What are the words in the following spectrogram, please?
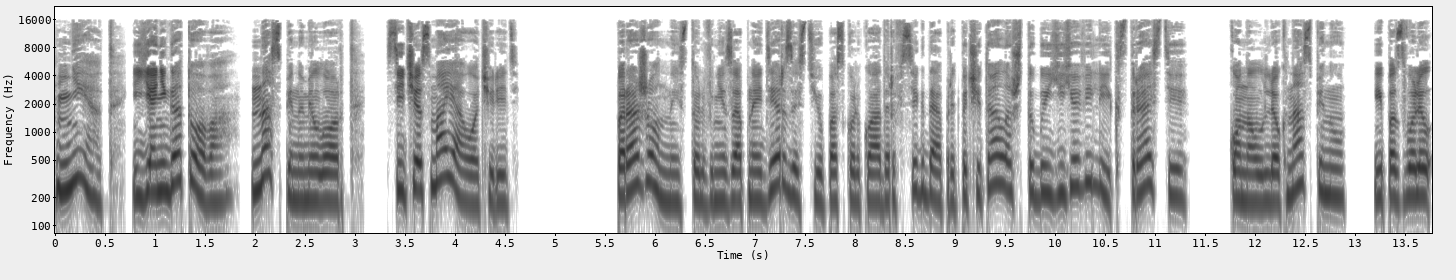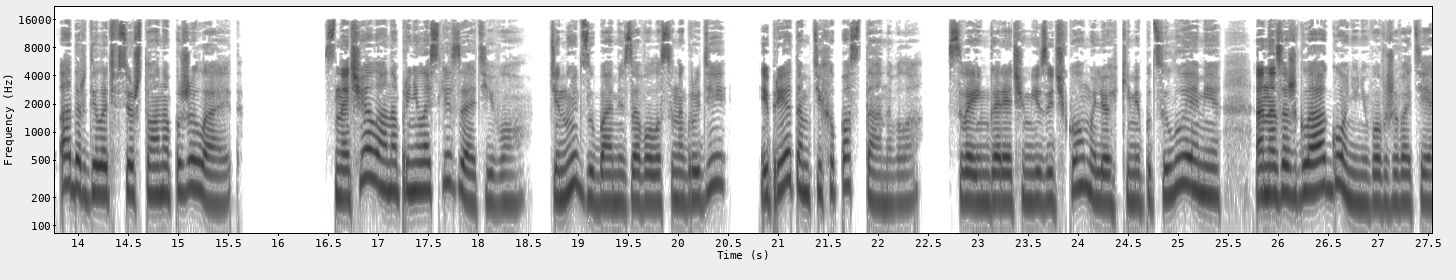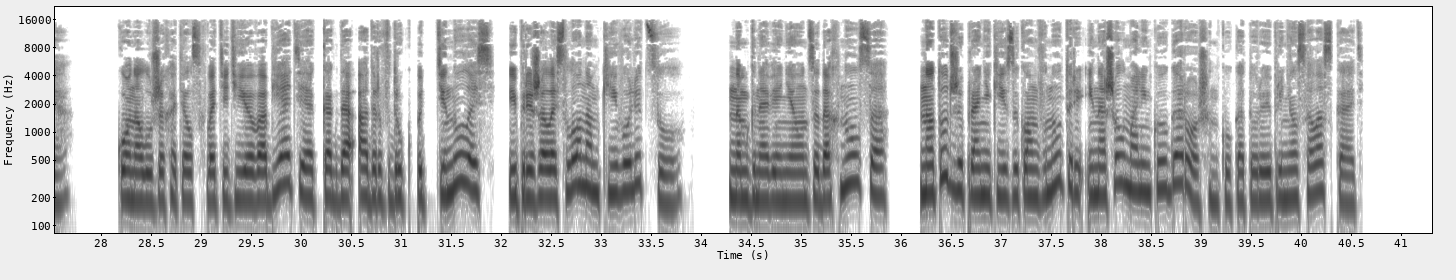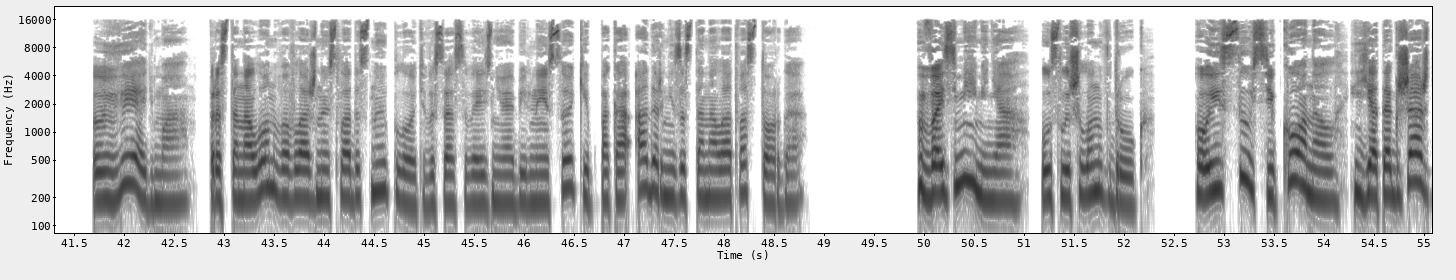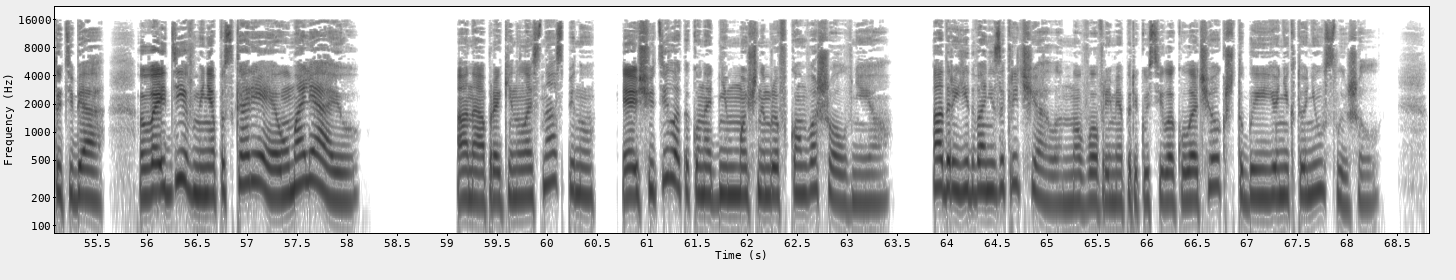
«Нет, я не готова. На спину, милорд. Сейчас моя очередь». Пораженный столь внезапной дерзостью, поскольку Адер всегда предпочитала, чтобы ее вели к страсти, Конал лег на спину и позволил Адер делать все, что она пожелает. Сначала она принялась лизать его, тянуть зубами за волосы на груди и при этом тихо постановала. Своим горячим язычком и легкими поцелуями она зажгла огонь у него в животе. Конал уже хотел схватить ее в объятия, когда Адр вдруг подтянулась и прижалась лоном к его лицу. На мгновение он задохнулся, но тут же проник языком внутрь и нашел маленькую горошинку, которую принялся ласкать. «Ведьма!» — простонал он во влажную сладостную плоть, высасывая из нее обильные соки, пока Адр не застонала от восторга. «Возьми меня!» — услышал он вдруг. «О Иисусе, Конал, я так жажду тебя! Войди в меня поскорее, умоляю!» Она опрокинулась на спину и ощутила, как он одним мощным рывком вошел в нее. Адра едва не закричала, но вовремя прикусила кулачок, чтобы ее никто не услышал.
